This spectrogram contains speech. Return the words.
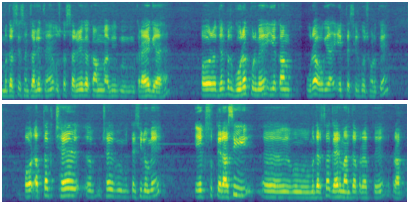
मदरसे संचालित हैं, उसका सर्वे का काम अभी कराया गया है। और जनपद गोरखपुर में ये काम पूरा हो गया है, एक तहसील को छोड़ के। और अब तक छः छः तहसीलों में एक सौ तिरासी मदरसा गैर मान्यता प्राप्त प्राप्त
